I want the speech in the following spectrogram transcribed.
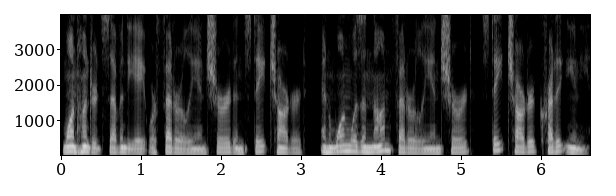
178 were federally insured and state chartered, and one was a non federally insured, state chartered credit union.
